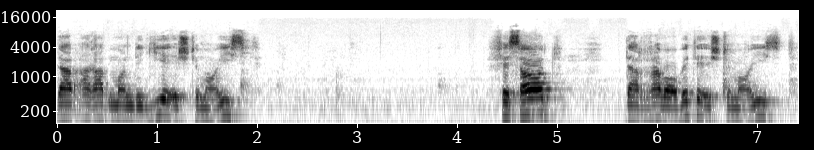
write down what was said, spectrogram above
در عقب ماندگی اجتماعی است. فساد در روابط اجتماعی است.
